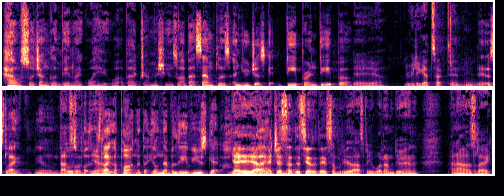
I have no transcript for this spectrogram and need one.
house or jungle and being like, wait, what about drum machines? What about samplers? And you just get deeper and deeper. Yeah, yeah, yeah. You really get sucked in. It's like, you know, That's those what- yeah. it's like a partner that you'll never leave. You just get Yeah, yeah, yeah. like, I just said know. this the other day. Somebody asked me what I'm doing, and I was like,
